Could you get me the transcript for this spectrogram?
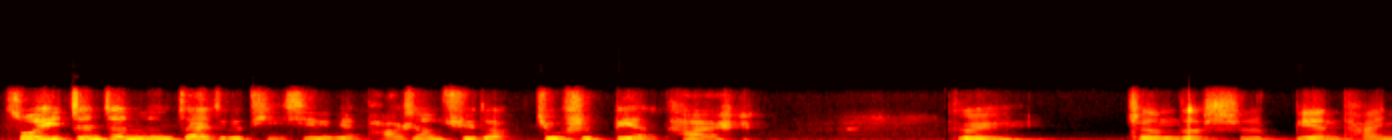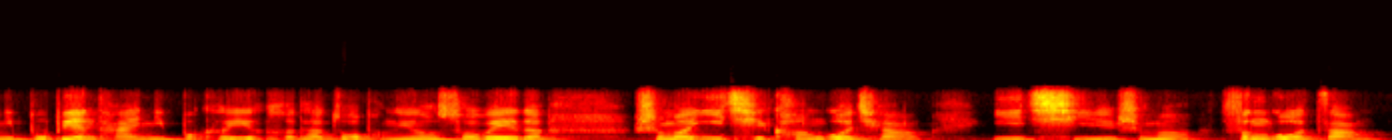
所以真正能在这个体系里面爬上去的，就是变态。对，真的是变态。你不变态，你不可以和他做朋友。所谓的什么一起扛过枪，一起什么分过赃。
